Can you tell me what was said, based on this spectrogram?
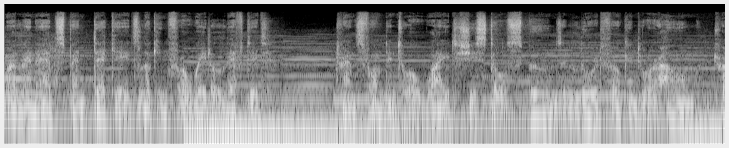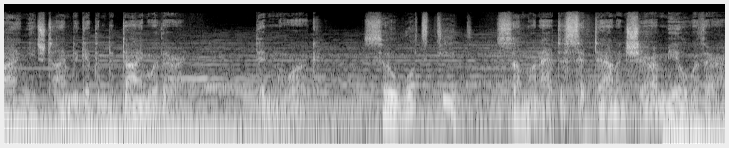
Marlena had spent decades looking for a way to lift it. Transformed into a white, she stole spoons and lured folk into her home, trying each time to get them to dine with her. Didn't work. So what did? Someone had to sit down and share a meal with her,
